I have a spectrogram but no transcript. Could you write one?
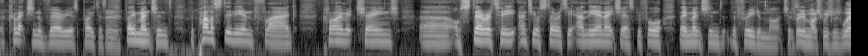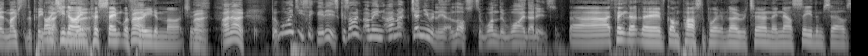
a collection of various protests. Yeah. They mentioned the Palestinian flag, climate change, uh, austerity, anti-austerity, and the NHS before they mentioned the freedom The marches. Freedom March, which was where most of the people actually Ninety-nine were. percent were Right. freedom marches. Right, I know. But why do you think it is? Because I'm, I mean, I'm at- genuinely at a loss to wonder why that is. Uh, I think that they've gone past the point of no return. They now see themselves,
